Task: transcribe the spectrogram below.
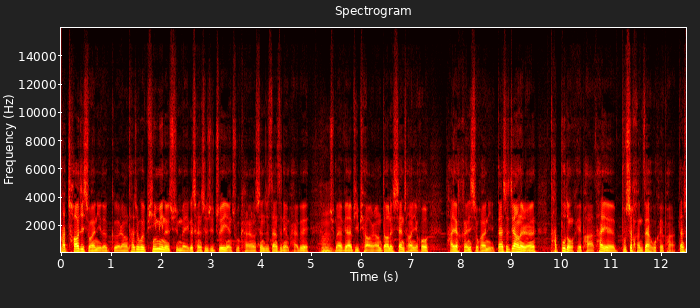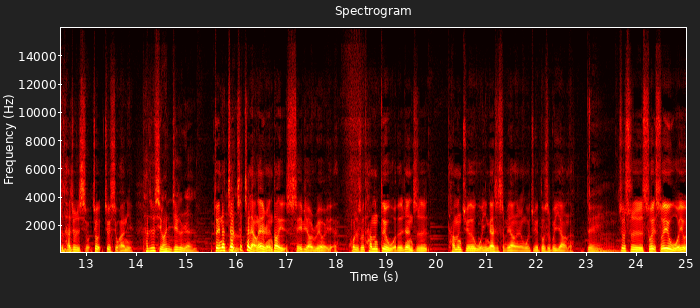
他超级喜欢你的歌，然后他就会拼命的去每个城市去追演出看，然后甚至三四点排队去买 VIP 票，然后到了现场以后，他也很喜欢你。但是这样的人他不懂 hiphop，他也不是很在乎 hiphop，但是他就是喜欢就就喜欢你，他就喜欢你这个人。对，那这这这两类人到底谁比较 real 一点，或者说他们对我的认知？他们觉得我应该是什么样的人？我觉得都是不一样的。对，就是所以所以我有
